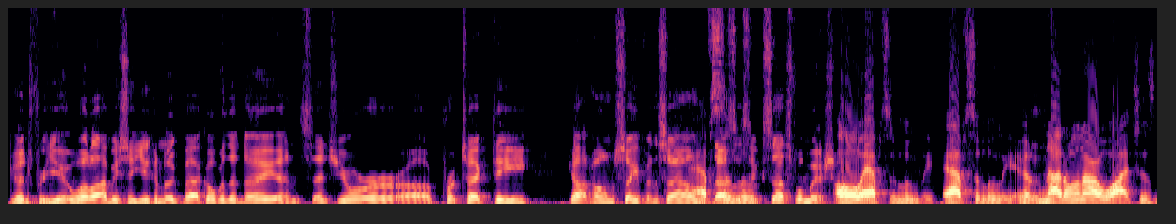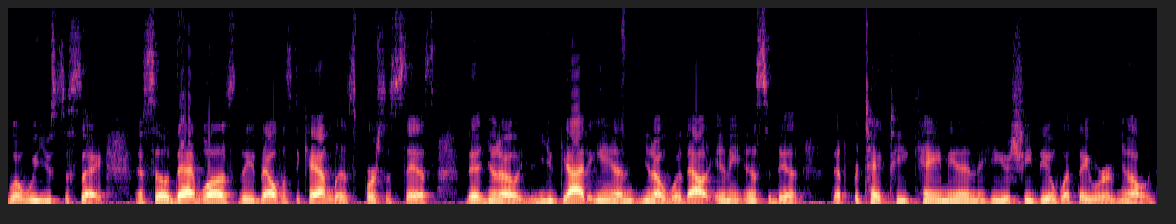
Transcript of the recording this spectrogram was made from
Good for you. Well, obviously, you can look back over the day, and since your uh, protectee got home safe and sound, that's a successful mission. Oh, absolutely, absolutely. Uh, Not on our watch is what we used to say, and so that was the that was the catalyst for success. That you know you got in, you know, without any incident. That the protectee came in, he or she did what they were, you know,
